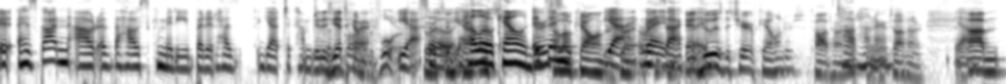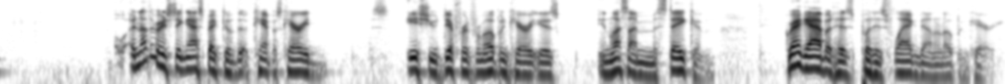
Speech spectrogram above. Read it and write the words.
It has gotten out of the House committee, but it has yet to come to It the has yet to come to the floor. Yeah. So so it's in- hello it's- calendars. It's in- Hello calendars, yeah, right. Right. exactly. And who is the chair of calendars? Todd Hunter. Todd Hunter? Todd Hunter. Yeah. Um, another interesting aspect of the campus carry issue, different from open carry, is unless I'm mistaken, Greg Abbott has put his flag down on open carry.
